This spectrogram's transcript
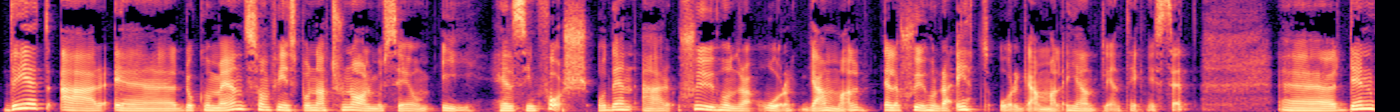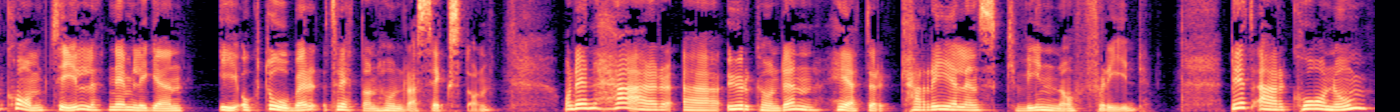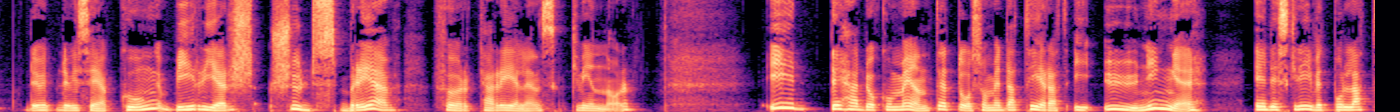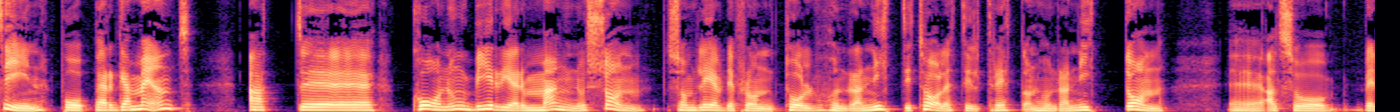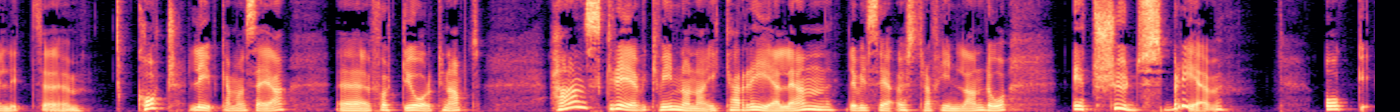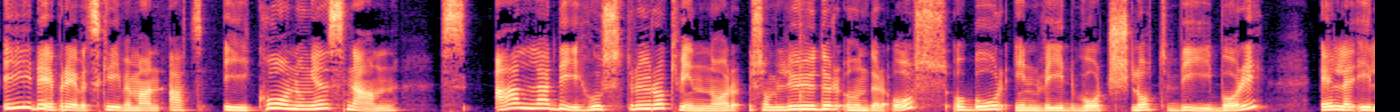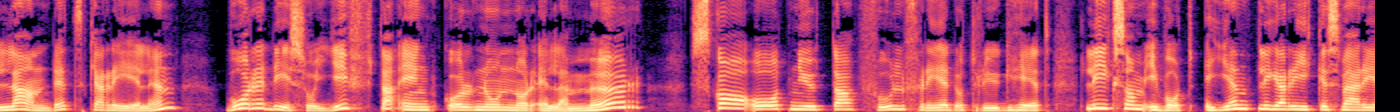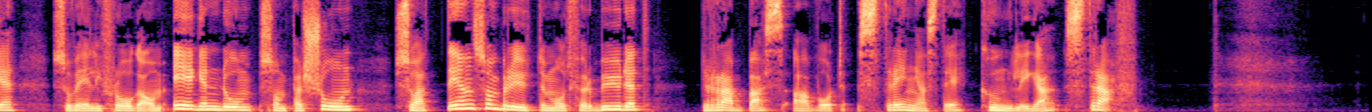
det är eh, dokument som finns på Nationalmuseum i Helsingfors och den är 700 år gammal, eller 701 år gammal egentligen tekniskt sett. Eh, den kom till nämligen i oktober 1316. Och den här uh, urkunden heter Karelens kvinnofrid. Det är konung, det, det vill säga kung Birgers skyddsbrev för Karelens kvinnor. I det här dokumentet då som är daterat i Uninge är det skrivet på latin på pergament att eh, Konung Birger Magnusson som levde från 1290-talet till 1319, eh, alltså väldigt eh, kort liv kan man säga, eh, 40 år knappt. Han skrev kvinnorna i Karelen, det vill säga östra Finland då, ett skyddsbrev. Och i det brevet skriver man att i konungens namn alla de hustrur och kvinnor som lyder under oss och bor invid vårt slott Viborg eller i landet Karelen, vore de så gifta änkor, nunnor eller mör, ska åtnjuta full fred och trygghet, liksom i vårt egentliga rike Sverige, såväl i fråga om egendom som person, så att den som bryter mot förbudet drabbas av vårt strängaste kungliga straff.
